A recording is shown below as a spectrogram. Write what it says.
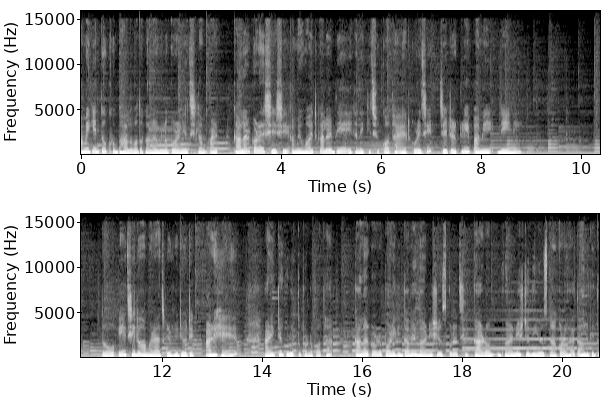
আমি কিন্তু খুব ভালো মতো কালারগুলো করে নিয়েছিলাম। আর কালার করার শেষে আমি হোয়াইট কালার দিয়ে এখানে কিছু কথা অ্যাড করেছি, যেটার ক্লিপ আমি নেইনি। তো এই ছিল আমার আজকের ভিডিওটি আর হ্যাঁ আরেকটা গুরুত্বপূর্ণ কথা, কালার করার পরে কিন্তু আমি ভার্নিশ ইউজ করেছি। কারণ ভার্নিশ যদি ইউজ না করা হয়, তাহলে কিন্তু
